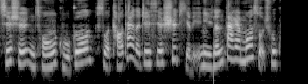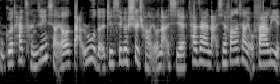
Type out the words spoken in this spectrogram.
其实你从谷歌所淘汰的这些尸体里，你能大概摸索出谷歌它曾经想要打入的这些个市场有哪些，它在哪些方向有发力。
